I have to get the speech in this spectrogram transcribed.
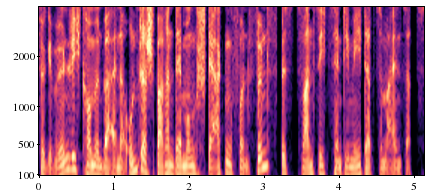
Für gewöhnlich kommen bei einer Untersparrendämmung Stärken von 5 bis 20 Zentimeter zum Einsatz.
